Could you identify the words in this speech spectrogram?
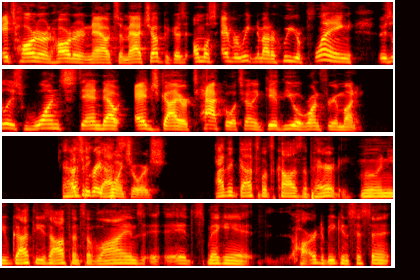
it's harder and harder now to match up because almost every week, no matter who you're playing, there's at least one standout edge guy or tackle that's going to give you a run for your money. And that's a great that's, point, George. I think that's what's caused the parity. I mean, when you've got these offensive lines, it's making it hard to be consistent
